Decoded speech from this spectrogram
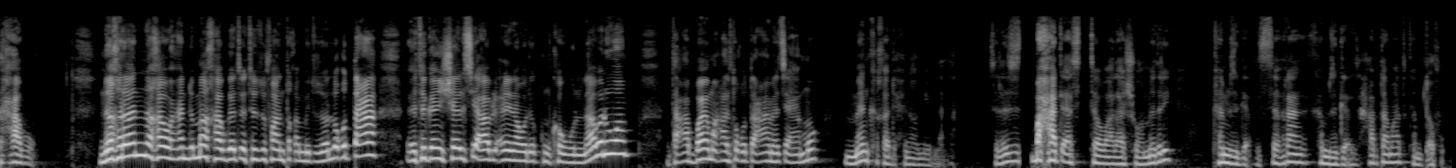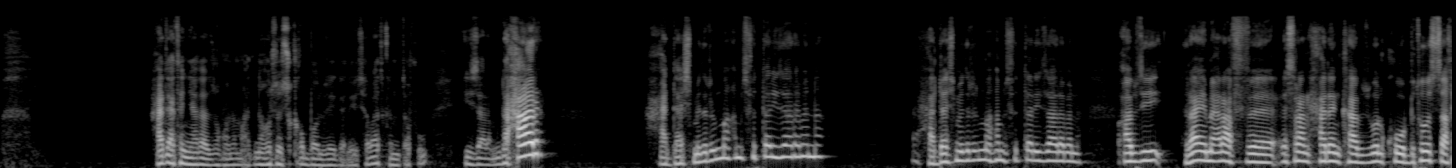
ተሓቡ ነኽራንን ኣኻውሕን ድማ ካብ ገጽ እቲ ዙፋን ተቐሚጡ ዘሎ ቁጥዓ እቲ ገንሸልሲ ኣብ ልዕሌና ወዲቕኩም ከውሉ ናበልዎም እቲ ዓባይ መዓልቲ ቁጥዓ መጽያ እሞ መን ክኸድሕኖም ይብለና ስለዚ ብሓጢኣት ዝተባላሸወ ምድሪ ከም ዝግዕዝ ስፍራ ከም ዝግዕዝ ሃብታማት ከም ጠፍኡ ሓጢኣተኛታት ዝኾኑ ማለት ንክርስቶስ ክቀበሉ ዘይደለዩ ሰባት ከም ዝጠፍኡ ይዛረብ ድሓር ሓዳሽ ምድሪ ድማ ከም ዝፍጠር ይዛረበና ሓዳሽ ምድሪ ድማ ከም ዝፍጠር ይዛረበና ኣብዚ ራእይ ምዕራፍ 2ስራ ሓደን ካብ ዝበልክዎ ብተወሳኺ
